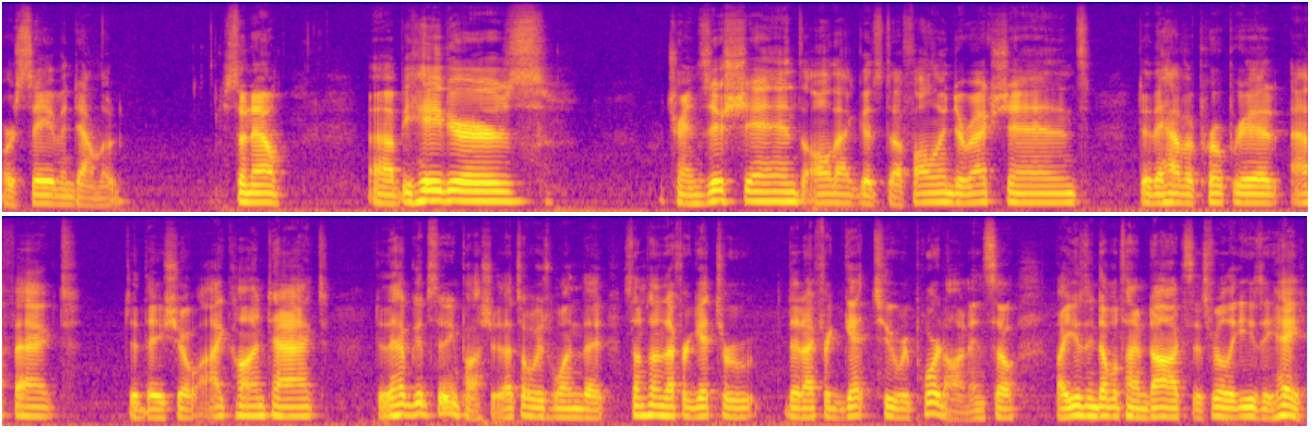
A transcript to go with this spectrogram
or save and download. So now uh, behaviors, transitions, all that good stuff. Following directions. Do they have appropriate affect? Did they show eye contact? Do they have good sitting posture? That's always one that sometimes I forget to that I forget to report on. And so by using double time docs, it's really easy. Hey,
